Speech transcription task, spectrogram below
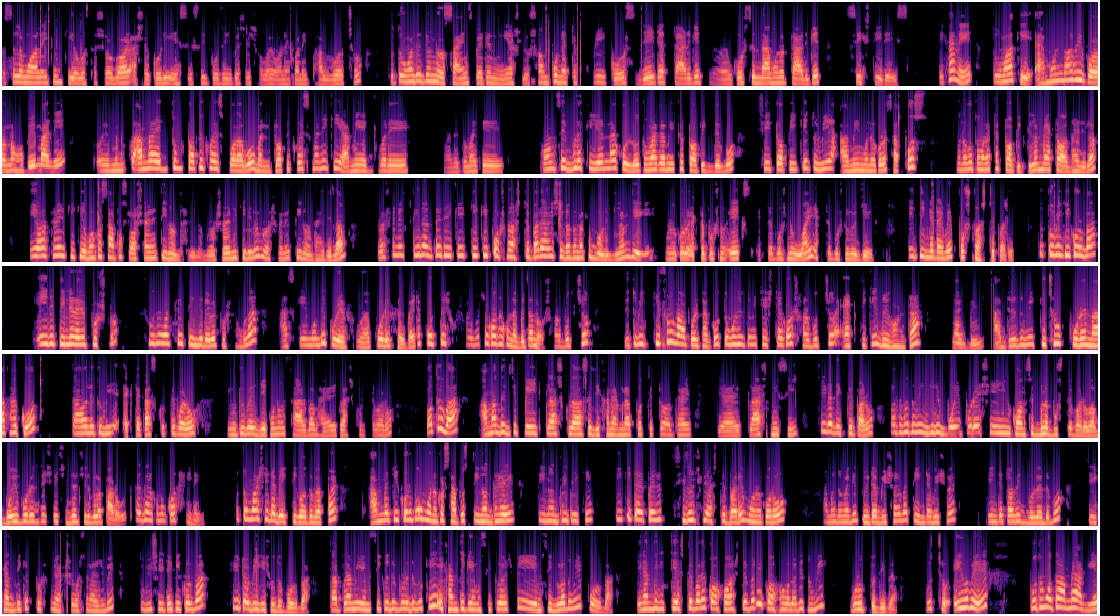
আসসালামু আলাইকুম। কি অবস্থা সবার? আশা করি এসএসসি পরিবেশে সবাই অনেক অনেক ভালো আছো। তো তোমাদের জন্য সায়েন্স প্যাটার্ন নিয়ে আসলো সম্পূর্ণ একটা ফ্রি কোর্স যেটা টার্গেট কোর্সের নাম হলো টার্গেট সিক্সটি ডেজ এখানে তোমাকে এমনভাবেই পড়ানো হবে মানে ওই মানে আমরা একদম টপিক ওয়াইজ পড়াবো মানে টপিক ওয়াইজ মানে কি? আমি একবারে মানে তোমাকে কনসেপ্টগুলো ক্লিয়ার না করলেও তোমাকে আমি একটা টপিক দেবো। সেই টপিকে তুমি, আমি মনে করো সাপোজ মনে করো তোমাকে একটা টপিক দিলাম বা একটা অধ্যায় দিলাম। এই অধ্যায়ের কি কি? মনে সাপোজ রসায়নের তিন অধ্যায় দিলাম। রসায়নে কি দিলাম? রসায়নের তিন অধ্যায় দিলাম। রসায়নের তিন অধ্যায় থেকে কি কি প্রশ্ন আসতে পারে? আমি সেটা তোমাকে বলে দিলাম যে মনে করো একটা প্রশ্ন এক্স একটা প্রশ্ন ওয়াই একটা প্রশ্ন হলো জেড এই তিনটা টাইপের প্রশ্ন আসতে পারে। তো তুমি কি করবা? এই যে তিনটা টাইপের প্রশ্ন, শুধুমাত্র এই তিনটা টাইপের প্রশ্নগুলো আজকের মধ্যে পড়ে পড়ে ফেলবা। এটা পড়তে সর্বোচ্চ কতক্ষণ লাগবে জানো? সর্বোচ্চ যদি তুমি কিছু না পড়ে থাকো, তবু যদি তুমি চেষ্টা করো, সর্বোচ্চ এক থেকে দুই ঘণ্টা লাগবে। আর যদি তুমি কিছু পড়ে না থাকো, তাহলে তুমি একটা কাজ করতে পারো। ইউটিউবে যে কোনো স্যার বা ভাইয়ের ক্লাস করতে পারো। অথবা আমাদের যে পেইড ক্লাসগুলো আছে, যেখানে আমরা প্রত্যেকটা অধ্যায় ক্লাস নিছি, সেটা দেখতে পারো। অথবা তুমি যদি বই পড়ে সেই কনসেপ্টগুলো বুঝতে পারো বা বই পড়ে যদি সেই সৃজনশীলগুলো পারো, তাহলে আর কোনো কথাই নেই। তো তোমার সেটা ব্যক্তিগত ব্যাপার। আমরা কি করব? মনে করো সাপোজ তিন অধ্যায়ে, তিন অধ্যায় থেকে কী কী টাইপের সৃজনশীল আসতে পারে? মনে করো আমি তোমাকে দুইটা বিষয় বা তিনটা বিষয়, তিনটা টপিক বলে দেবো। যে এখান থেকে প্রশ্ন একশো পার্সেন্ট আসবে। তুমি সেইটা কি করবা? সেই টপিকে শুধু পড়বা। তারপর আমি এমসিকিউতে বলে দেবো কি, এখান থেকে এমসিকিউ আসবে, এই এমসিগুলো তুমি পড়বা। এখান থেকে কি আসতে পারে কখ আসতে পারে কখগুলোকে তুমি গুরুত্ব দিবা। বুঝছ? এইভাবে প্রথমত আমরা আগে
